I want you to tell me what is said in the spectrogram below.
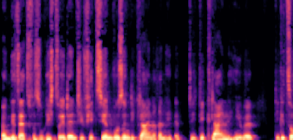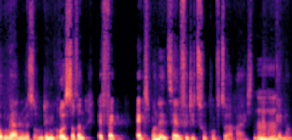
Beim Gesetz versuche ich zu identifizieren, wo sind die kleineren, die, die kleinen Hebel, die gezogen werden müssen, um den größeren Effekt exponentiell für die Zukunft zu erreichen. Mhm. Genau.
